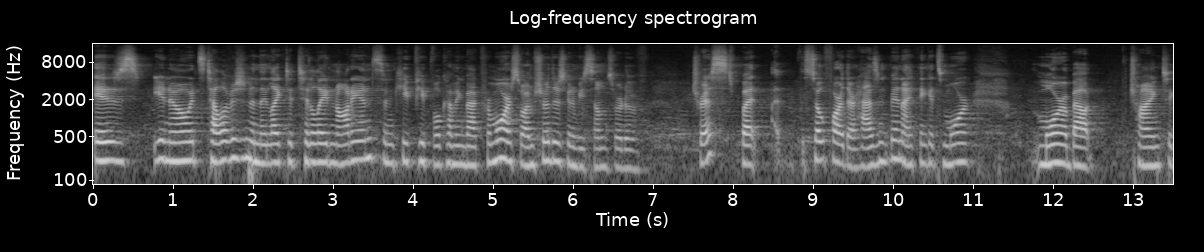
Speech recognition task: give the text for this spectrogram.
is, you know, it's television and they like to titillate an audience and keep people coming back for more. So I'm sure there's going to be some sort of tryst, but so far there hasn't been. I think it's more more about trying to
